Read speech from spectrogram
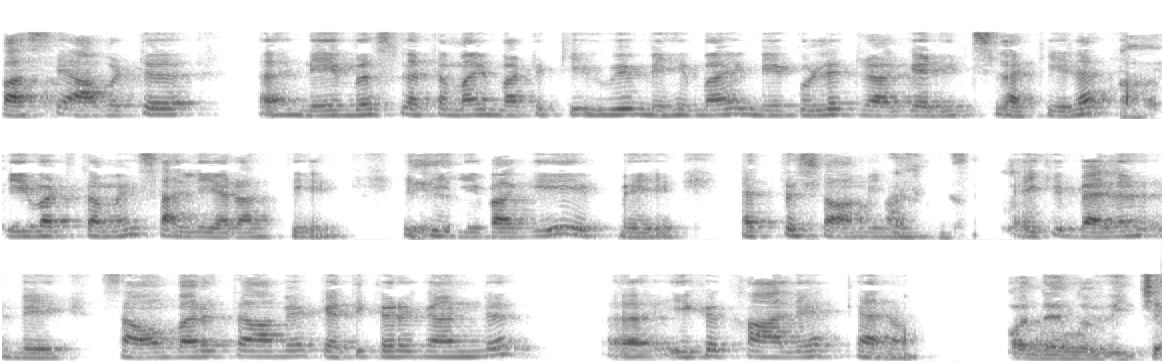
පස්සේ ආවට නේබර්ස්ලා තමයි මට කිව්වේ මෙහෙමයි මේගොල්ලෝ ඩ්‍රග් ඇඩික්ට්ස්ලා කියලා. ඒවට තමයි සල්ලි අරන් තියෙන්නේ. ඉතින් ඒ වගේ මේ ඇත්ත ස්වාමීන් වහන්සේ. ඒකේ බැලන්ස් මේ සමබරතාවයක් ඇති කරගන්න ඒක කාලයක් යනවා. ඔය දැන් ඔය විචය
